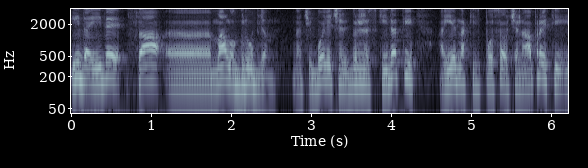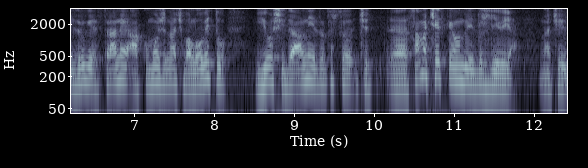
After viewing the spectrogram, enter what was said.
i da ide sa e, malo grubljom. Znači bolje će brže skidati, a jednaki posao će napraviti i s druge strane ako može naći valovitu još idealnije zato što će, e, sama četka je onda izdržljivija. Znači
